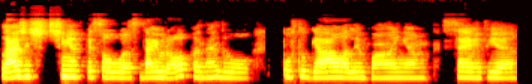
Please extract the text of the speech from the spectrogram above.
Lá a gente tinha pessoas da Europa, né, do Portugal, Alemanha, Sérvia,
